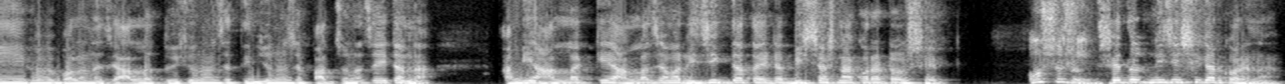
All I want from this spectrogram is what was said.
এইভাবে বলা না যে আল্লাহ দুইজন আছে, তিনজন আছে, পাঁচজন আছে, এটা না। আমি আল্লাহকে আল্লাহ যে আমার রিজিক দাতা এটা বিশ্বাস না করাটাও শের অবশ্যই। সে তো নিজে স্বীকার করে না।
